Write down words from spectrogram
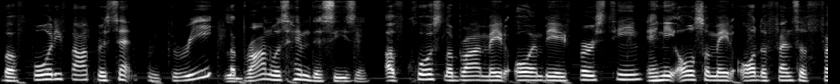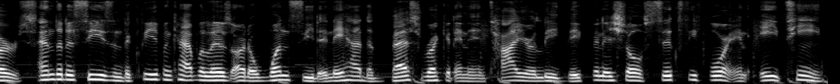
but 45% from three. LeBron was him this season. Of course, LeBron made All NBA first team and he also made All Defensive first. End of the season, the Cleveland Cavaliers are the one seed and they had the best record in the entire league. They finished off 64 and 18.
